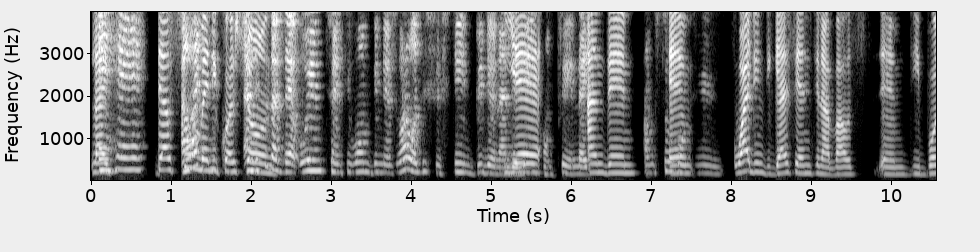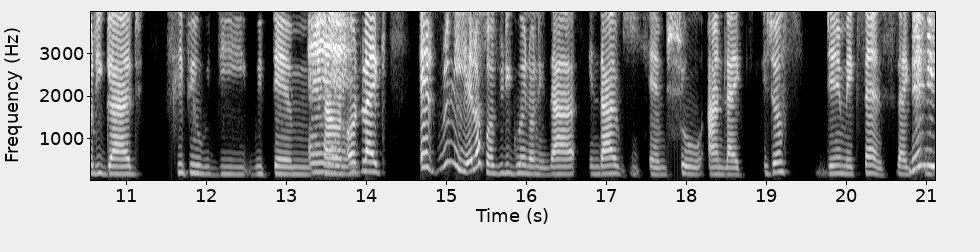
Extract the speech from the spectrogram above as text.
Like Eh-heh. there are so many And questions. said that they're owing 21 billion. So why was it 15 billion and they didn't complain? Like, And then I'm so um, confused. why didn't the guy say anything about um the bodyguard sleeping with the with them Sharon Eh. or like it really a lot was really going on in that in that um show and like it just didn't make sense. Like The only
